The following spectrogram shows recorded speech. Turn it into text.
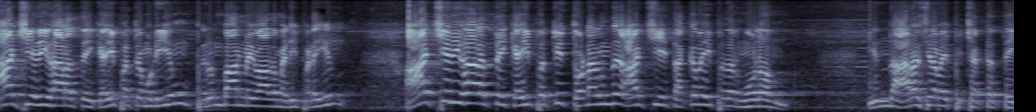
ஆட்சி அதிகாரத்தை கைப்பற்ற முடியும் பெரும்பான்மைவாதம் அடிப்படையில். ஆட்சி அதிகாரத்தை கைப்பற்றி தொடர்ந்து ஆட்சியை தக்க வைப்பதன் மூலம் இந்த அரசியலமைப்பு சட்டத்தை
